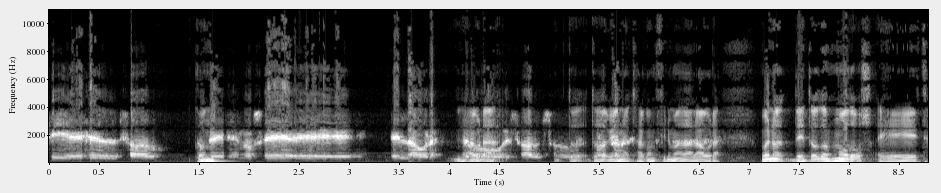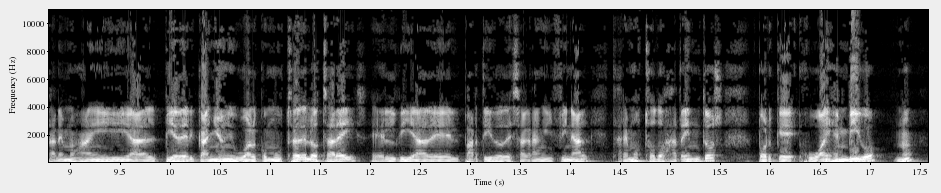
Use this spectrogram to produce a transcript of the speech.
Sí, es el sábado. Con- Eh, no sé eh, es la hora, La hora el sábado, el sábado. to- todavía no está confirmada la hora. Bueno, de todos modos, eh, estaremos ahí al pie del cañón, igual como ustedes lo estaréis, el día del partido de esa gran final. Estaremos todos atentos porque jugáis en Vigo, ¿no?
